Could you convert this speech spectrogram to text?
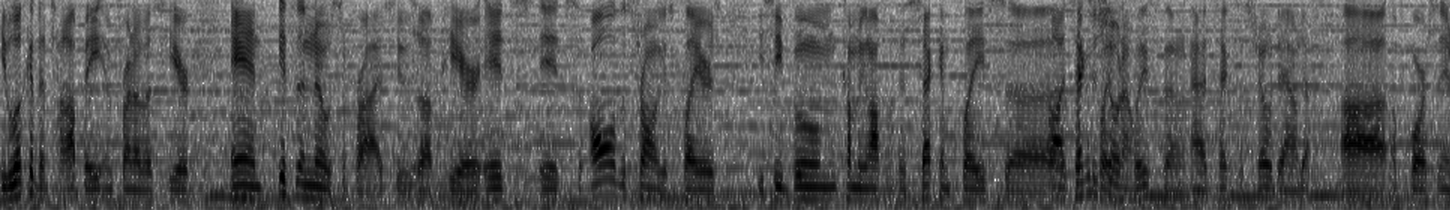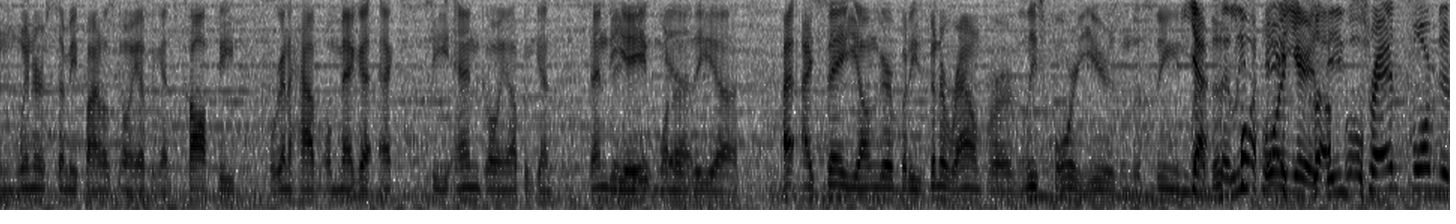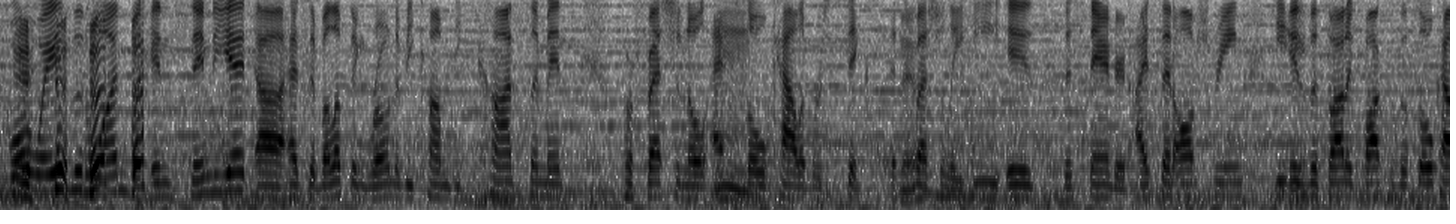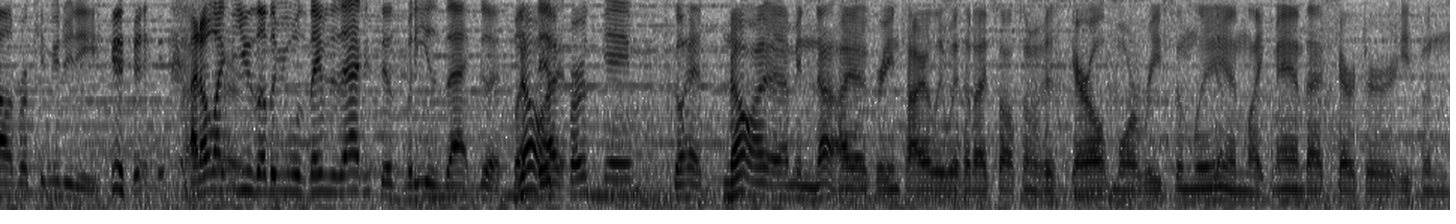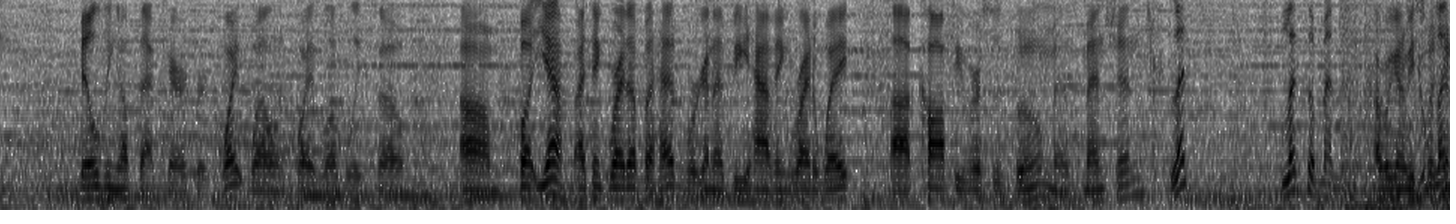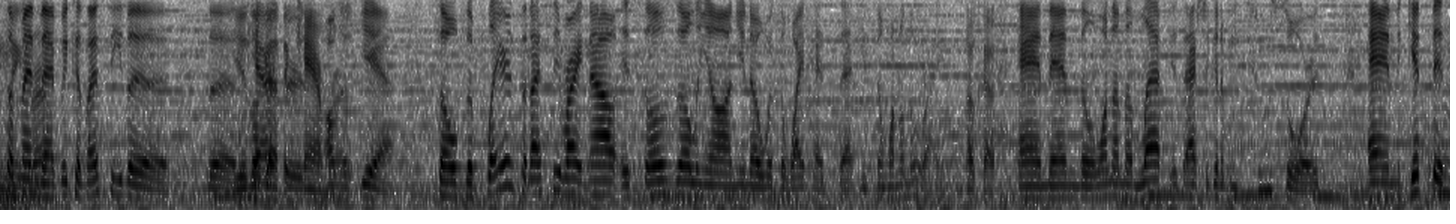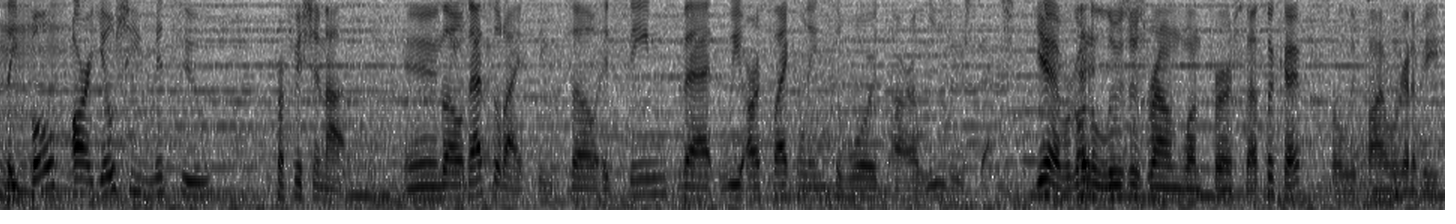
you look at the top eight in front of us here, and it's a no surprise who's yes. up here. It's it's all the strongest players. You see Boom coming off of his second place, uh, uh, second place, place at Texas Showdown. Yes. Uh, of course, in winner semifinals going up against Coffee. We're going to have Omega XCN going up against Incendiate, one of the uh, I, I, say younger, but he's been around for at least four years in the scene. Yes, at least four years. So. He's transformed in more ways than one, but Incendiate uh, has developed and grown to become the consummate professional at mm. Soul Calibur 6, especially. Yeah. He is the standard. I said off stream, he is the Sonic Fox of the Soul Calibur community. I don't like to use other people's names as adjectives, but he is that good. But no, this I, first game, go ahead. No, I, I mean, no, I agree entirely with it. I saw some of his Geralt more recently, yes. and like, man, that character, he's been building up that character quite well and quite lovely. So, um, but yeah, I think right up ahead we're going to be having right away uh, Coffee versus Boom, as mentioned. Let's let's amend that. Are we going to be switching? Let's amend that because I see the the you look at the camera. On this, yeah. So the players that I see right now is SouzouLion, you know, with the white headset. He's the one on the right. Okay. And then the one on the left is actually going to be two swords. And get this, hmm. they both are Yoshimitsu proficientos. So that's what I see. So it seems that we are cycling towards our losers section. Yeah, we're going to losers round one first. That's okay. It's totally fine. We're going to be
